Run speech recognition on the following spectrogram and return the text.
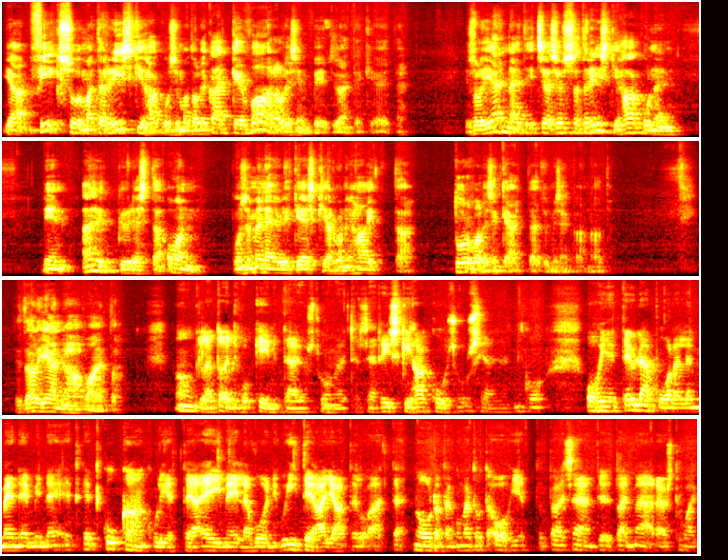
Ja fiksuimmat ja riskihakuisimmat oli kaikkein vaarallisimpia työntekijöitä. Ja se oli jännä, että itse asiassa jos riskihakunen, niin älykkyydestä on, kun se menee yli keskiarvon, niin haittaa turvallisen käyttäytymisen kannalta. Ja tämä oli jännä havainto on kyllä toi niin kiinnittää just huomiota se riskihakuisuus ja niin ohjeiden yläpuolelle meneminen, että, että kukaan kuljettaja ei meillä voi niin itse ajatella, että noudatanko mä tuota ohjetta tai sääntöä tai määräystä vai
